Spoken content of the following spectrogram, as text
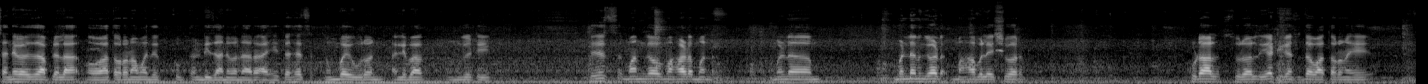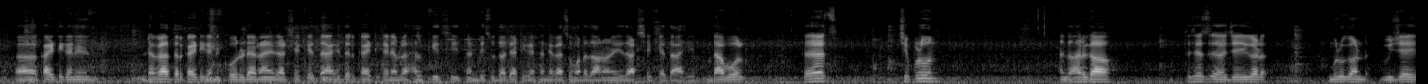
संध्याकाळचं आपल्याला वातावरणामध्ये खूप थंडी जाणवणार आहे. तसेच मुंबई उरण अलिबाग मुंगेठे तसेच मानगाव महाड मन मंड मंडणगड महाबलेश्वर कुडाल सुरल या ठिकाणीसुद्धा वातावरण हे काही ठिकाणी ढगाळ तर काही ठिकाणी कोरड्या राहण्याची दाट शक्यता आहे तर काही ठिकाणी आपल्याला हलकीशी थंडीसुद्धा त्या ठिकाणी संध्याकाळ सुमारास जाणवण्याची दाट शक्यता आहे. दाभोल तसेच चिपळूण घारगाव तसेच जयगड मुलगंड विजय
